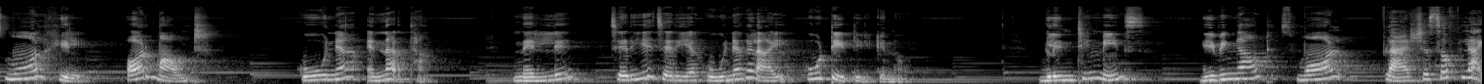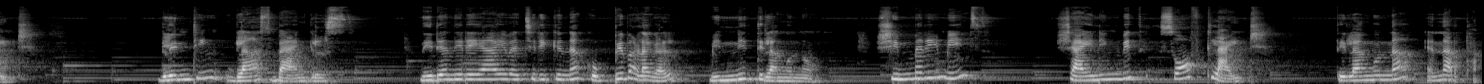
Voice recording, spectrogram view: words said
small hill or mount. കൂന എന്നർത്ഥം നെല്ല് ചെറിയ ചെറിയ കൂനകളായി കൂട്ടിയിട്ടിരിക്കുന്നു glinting means giving out small flashes of light glinting glass bangles നിരനിരയായി വച്ചിരിക്കുന്ന കുപ്പിവളകൾ മിന്നിത്തിളങ്ങുന്നു. Shimmery means shining with soft light തിളങ്ങുന്ന എന്നർത്ഥം.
